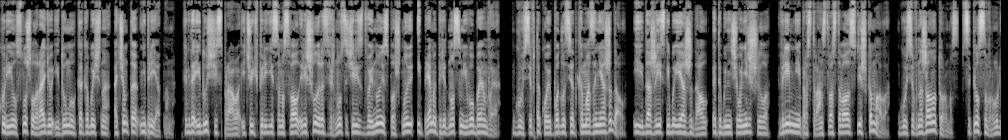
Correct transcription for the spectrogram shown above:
Курил, слушал радио и думал, как обычно, о чем-то неприятном. Когда идущий справа и чуть впереди самосвал решил развернуться через двойную сплошную и прямо перед носом его БМВ. Гусев такой подлости от КамАЗа не ожидал. И даже если бы и ожидал, это бы ничего не решило. Времени и пространства оставалось слишком мало. Гусев нажал на тормоз, вцепился в руль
